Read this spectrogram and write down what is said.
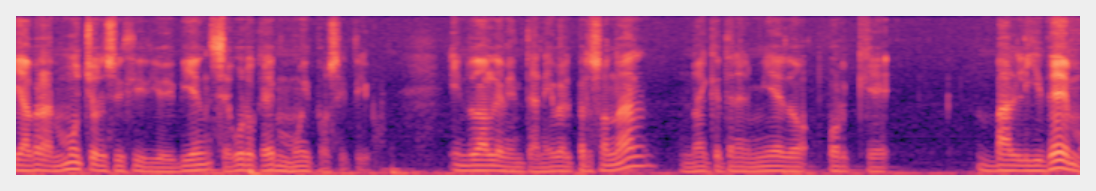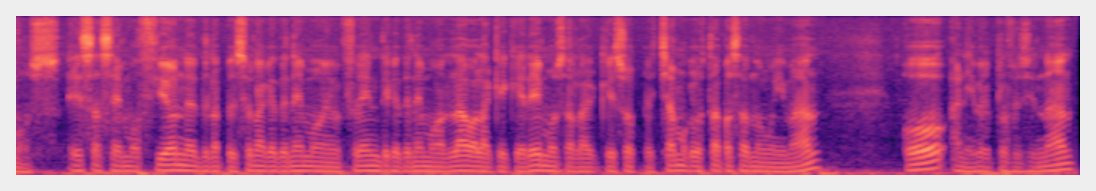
y hablar mucho del suicidio y bien seguro que es muy positivo. Indudablemente a nivel personal no hay que tener miedo porque validemos esas emociones de la persona que tenemos enfrente, que tenemos al lado, a la que queremos, a la que sospechamos que lo está pasando muy mal, o a nivel profesional,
